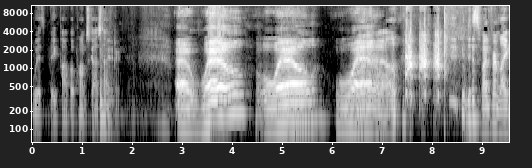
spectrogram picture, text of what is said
with Big Papa Pump Scott Steiner. Uh, well, well, well. This went from like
